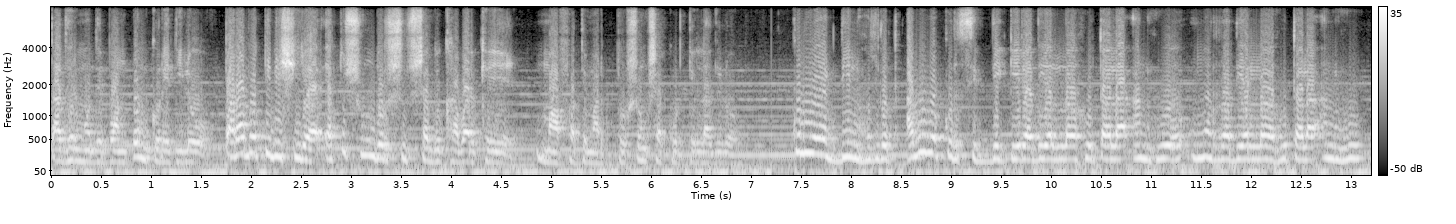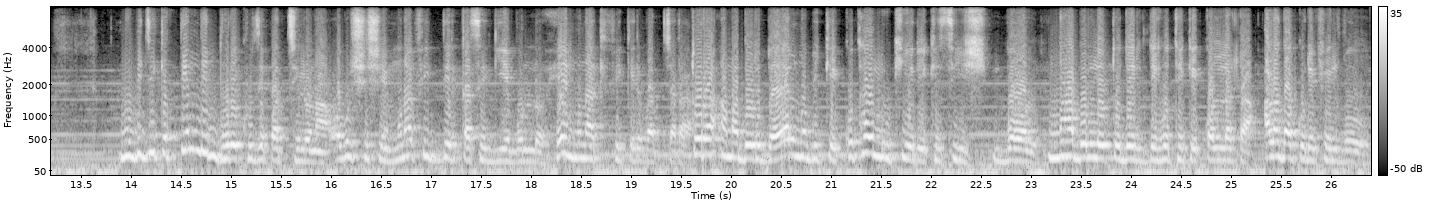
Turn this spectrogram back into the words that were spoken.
তাদের মধ্যে বন্টন করে দিল। পাড়া প্রতিবেশীরা এত সুন্দর সুস্বাদু খাবার খেয়ে মা ফাতেমার প্রশংসা করতে লাগল। কোন একদিন হজরত আবু বকর সিদ্দিক রাদিয়াল্লাহু তালা আনহু ও উমর রাদিয়াল্লাহু তালা আনহু নবীজিকে তিন দিন ধরে খুঁজে পাচ্ছিল না। অবশেষে মুনাফিকদের কাছে গিয়ে বলল, হে মুনাফিকের বাচ্চারা, তোরা আমাদের দয়াল নবীকে কোথায় লুকিয়ে রেখেছিস? বল, না বললে তোদের দেহ থেকে কল্লাটা আলাদা করে ফেলব।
